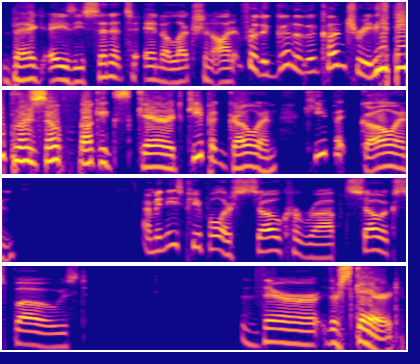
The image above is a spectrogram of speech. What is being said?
beg AZ Senate to end election audit for the good of the country. These people are so fucking scared. Keep it going. Keep it going. I mean, these people are so corrupt, so exposed. They're they're scared.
